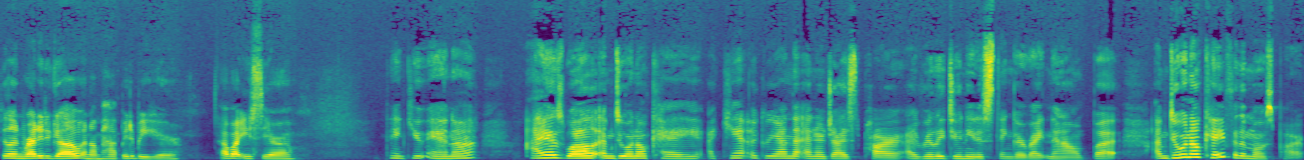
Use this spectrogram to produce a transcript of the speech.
feeling ready to go, and I'm happy to be here. How about you, Sierra? Thank you, Anna. I as well am doing okay. I can't agree on the energized part. I really do need a stinger right now, but I'm doing okay for the most part.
